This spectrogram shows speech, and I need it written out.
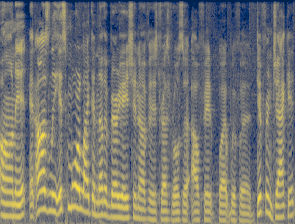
on it. And honestly, it's more like another variation of his Dressrosa outfit, but with a different jacket.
